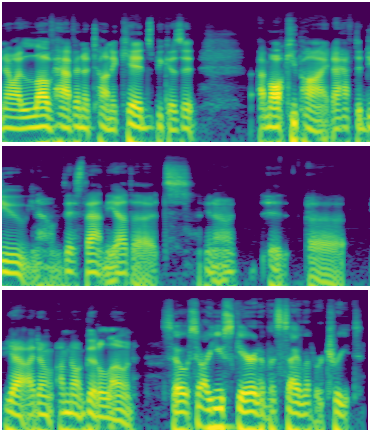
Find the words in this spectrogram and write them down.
you know, I love having a ton of kids because it I'm occupied. I have to do, you know, this that and the other. It's, you know, it, uh yeah, I don't I'm not good alone. So, so are you scared of a silent retreat?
